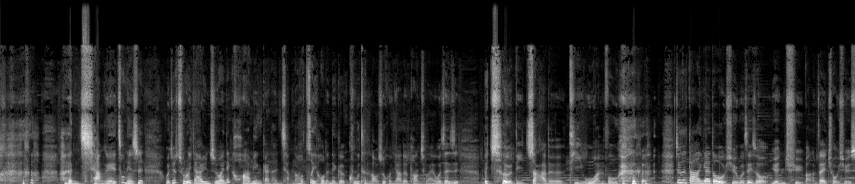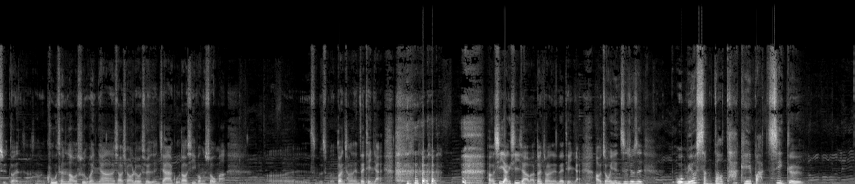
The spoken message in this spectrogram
很强诶，重点是，我觉得除了押韵之外，那个画面感很强。然后最后的那个枯藤老树昏鸦的 punchline，我真的是被彻底炸得体无完肤。就是大家应该都有学过这首原曲吧，在求学时段什么什么枯藤老树昏鸦，小桥流水人家，古道西风瘦马，呃，什么什么断肠人在天涯。好，夕阳西下吧，断肠人在天涯。好，总而言之，就是我没有想到他可以把这个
